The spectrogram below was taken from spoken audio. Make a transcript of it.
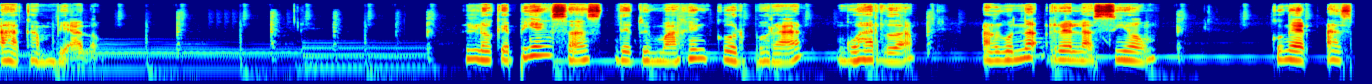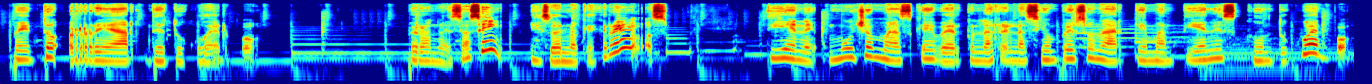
ha cambiado. Lo que piensas de tu imagen corporal guarda alguna relación con el aspecto real de tu cuerpo. Pero no es así, eso es lo que creemos. Tiene mucho más que ver con la relación personal que mantienes con tu cuerpo,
